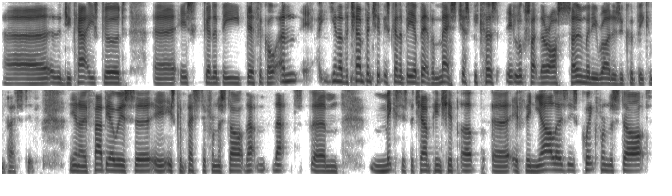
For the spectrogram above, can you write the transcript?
Uh, the Ducati's good uh, is going to be difficult. And, you know, the championship is going to be a bit of a mess just because it looks like there are so many riders who could be competitive. You know, Fabio is, uh, is competitive from the start. That, that, um, mixes the championship up. Uh, if Vinales is quick from the start,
